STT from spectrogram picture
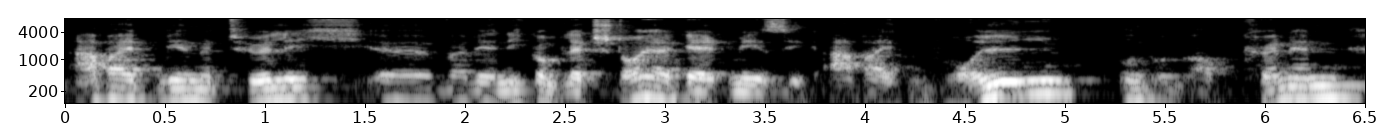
arbeiten wir natürlich, äh, weil wir nicht komplett steuergeldmäßig arbeiten wollen und, und auch können,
